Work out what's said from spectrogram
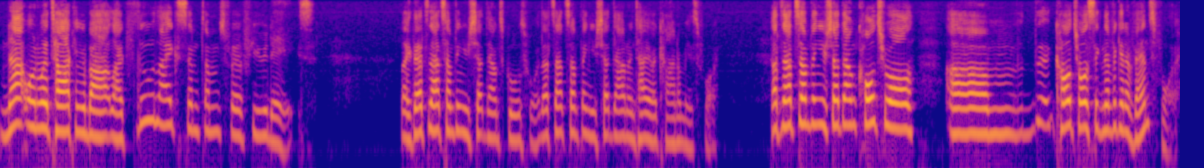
Not when we're talking about like flu-like symptoms for a few days. Like that's not something you shut down schools for. That's not something you shut down entire economies for. That's not something you shut down cultural um, cultural significant events for.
